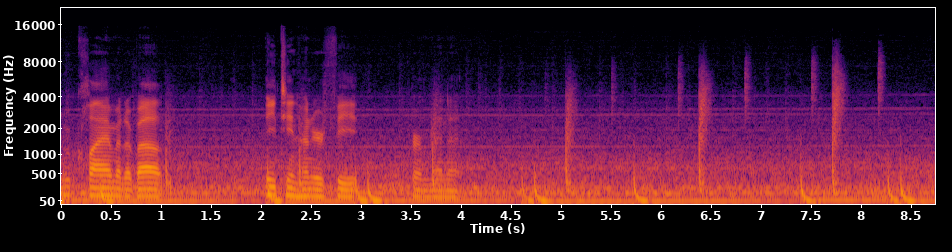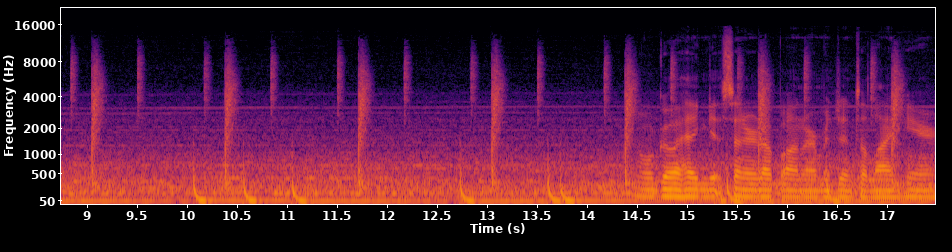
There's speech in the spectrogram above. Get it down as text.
We'll climb at about 1800 feet per minute. Go ahead and get centered up on our magenta line here.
